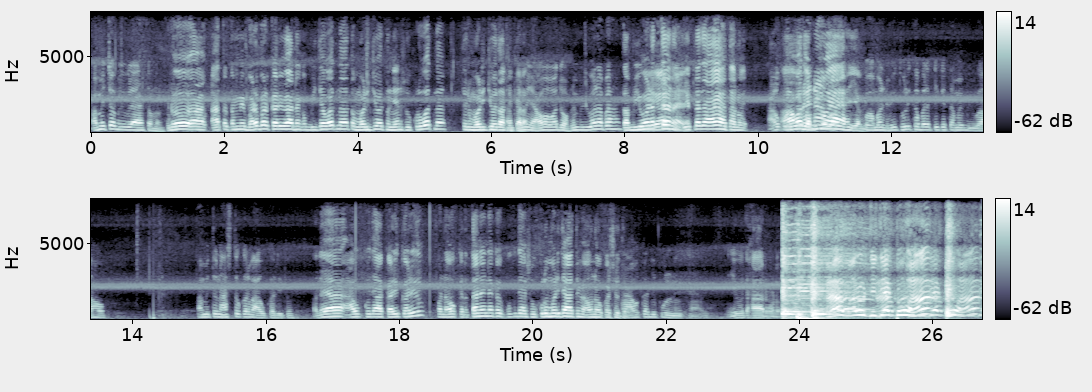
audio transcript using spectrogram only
અમે ચો બીવરાયા તમને બડો આ આ તો તમે બરાબર કર્યું. આ બીજા હોત ને તો મરી ગયો હોત ને છોકરું હોત ને તો મરી ગયો હોત આ. તમે આવો અવાજ આપણે પા તા બીવાણ જ ને એટલા તો આયા હતા નો. આવા આયા અમે. એવી થોડી ખબર હતી કે તમે બીવા હો. અમે તો નાસ્તો કરવા આવું કર્યું હતું. અરે આવું કુદા કરી કર્યું પણ આવું કરતા નહીં ને કે કુદા છોકરો મરી જાય તમે આવું નવું કરશો તો. આવું કદી પૂલ નહીં થાય. એવું તો હાર હોડો. હા મારું જીજે તું હા. તું હા.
